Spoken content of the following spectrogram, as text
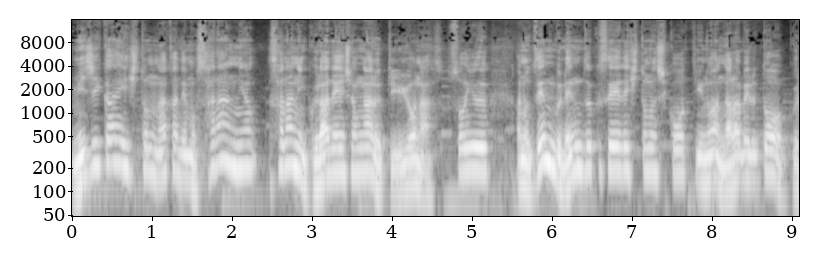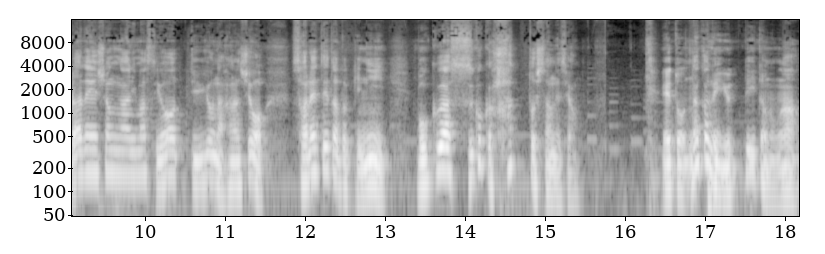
短い人の中でもさらにさらにグラデーションがあるっていうようなそういうあの全部連続性で人の思考っていうのは並べるとグラデーションがありますよっていうような話をされてた時に僕はすごくハッとしたんですよ。えっ、と中で言っていたのが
